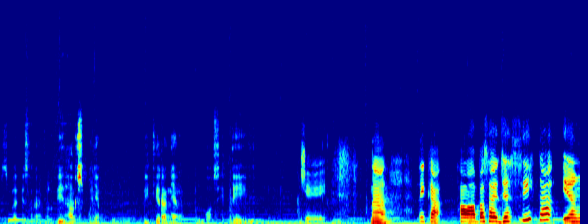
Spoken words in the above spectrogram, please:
sebagai seorang FLP harus punya pikiran yang positif oke okay. Nah, nih Kak, hal apa saja sih Kak yang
